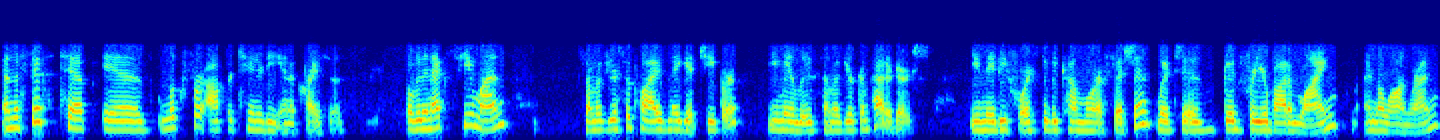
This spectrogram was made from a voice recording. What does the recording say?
And the fifth tip is look for opportunity in a crisis. Over the next few months, some of your supplies may get cheaper, you may lose some of your competitors. You may be forced to become more efficient, which is good for your bottom line in the long run.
